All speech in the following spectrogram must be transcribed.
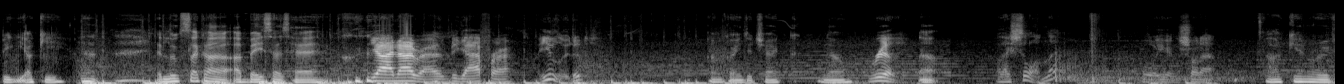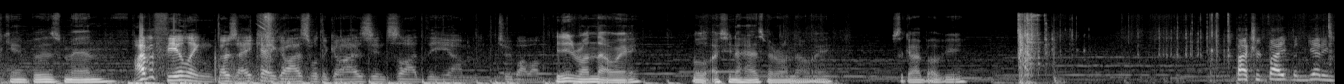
Big yucky. it looks like a, a base has hair. yeah, I know, bro. Big afro. Are you looted? I'm going to check. No, Really? no. Are they still on there? Or are you getting shot at? Fucking roof campers, man. I have a feeling those AK guys were the guys inside the um, 2x1. He did run that way. Well, I seen a hazmat run that way. It's the guy above you. Patrick Bateman, get him.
